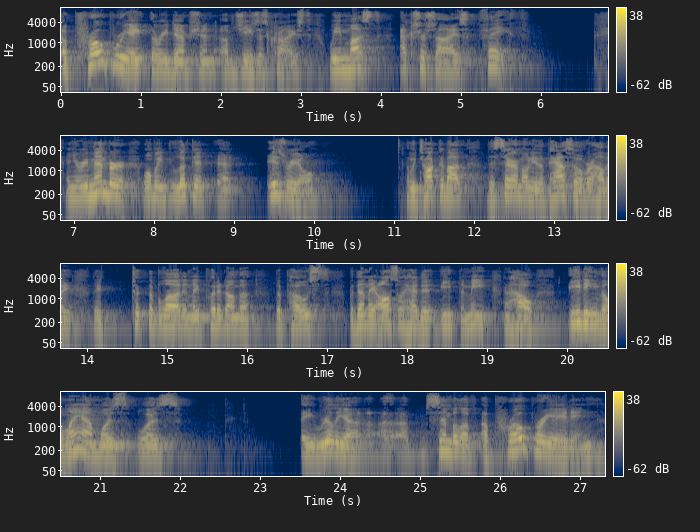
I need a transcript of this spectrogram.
appropriate the redemption of Jesus Christ, we must exercise faith. And you remember when we looked at, at Israel, and we talked about the ceremony of the Passover, how they, they took the blood and they put it on the, the post, but then they also had to eat the meat, and how eating the lamb was, was a really a, a, symbol of appropriating,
